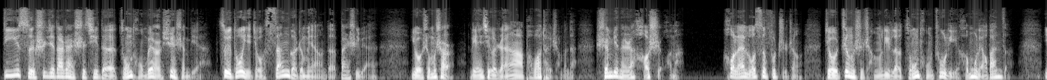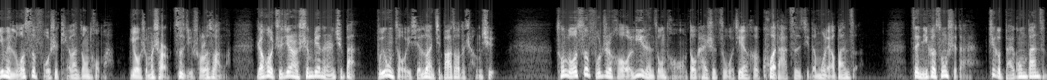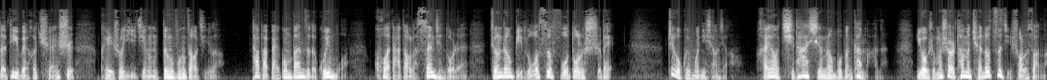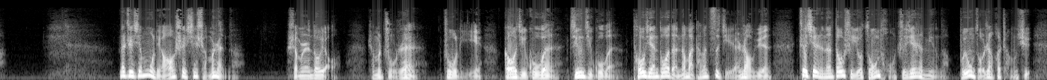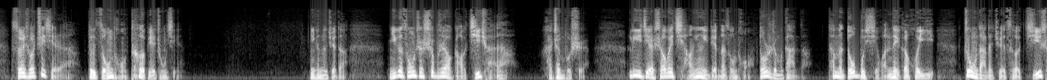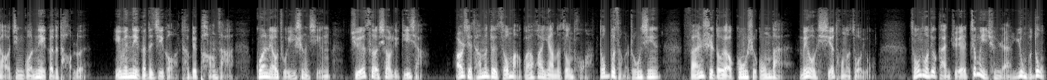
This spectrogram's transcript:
第一次世界大战时期的总统威尔逊身边，最多也就三个这么样的办事员，有什么事儿联系个人啊，跑跑腿什么的，身边的人好使唤嘛。后来罗斯福执政，就正式成立了总统助理和幕僚班子，因为罗斯福是铁腕总统嘛，有什么事儿自己说了算了，然后直接让身边的人去办，不用走一些乱七八糟的程序。从罗斯福之后，历任总统都开始组建和扩大自己的幕僚班子。在尼克松时代，这个白宫班子的地位和权势可以说已经登峰造极了。他把白宫班子的规模扩大到了三千多人，整整比罗斯福多了十倍。这个规模，你想想，还要其他行政部门干嘛呢？有什么事儿，他们全都自己说了算了。那这些幕僚是些什么人呢？什么人都有，什么主任、助理、高级顾问、经济顾问。头衔多的能把他们自己人绕晕，这些人呢都是由总统直接任命的，不用走任何程序。所以说，这些人啊对总统特别忠心。你可能觉得，尼克松这是不是要搞集权啊？还真不是，历届稍微强硬一点的总统都是这么干的。他们都不喜欢内阁会议，重大的决策极少经过内阁的讨论，因为内阁的机构特别庞杂，官僚主义盛行，决策效率低下。而且他们对走马观花一样的总统都不怎么忠心，凡事都要公事公办，没有协同的作用。总统就感觉这么一群人用不动。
